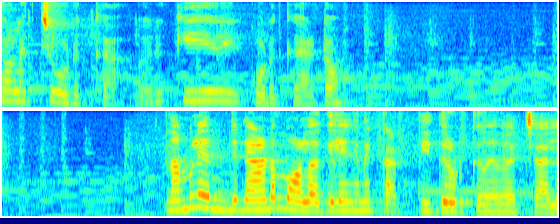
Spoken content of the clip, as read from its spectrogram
തുളച്ച് കൊടുക്കുക. ഒരു കീറി കൊടുക്കുക കേട്ടോ. നമ്മൾ എന്തിനാണ് മുളകിൽ ഇങ്ങനെ കട്ട് ചെയ്ത് കൊടുക്കുന്നതെന്ന് വെച്ചാൽ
